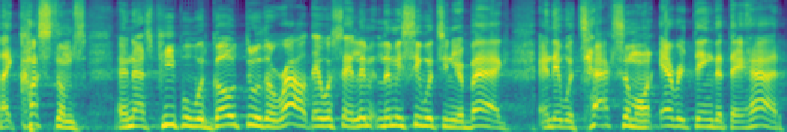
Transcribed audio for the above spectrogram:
like customs. And as people would go through the route, they would say, let me, let me see what's in your bag. And they would tax them on everything that they had.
